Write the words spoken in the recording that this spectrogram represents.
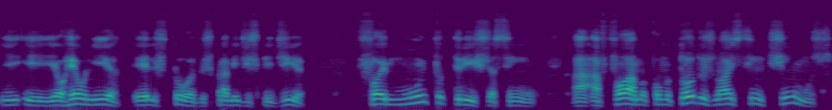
e, e eu reuni eles todos para me despedir, foi muito triste, assim, a, a forma como todos nós sentimos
